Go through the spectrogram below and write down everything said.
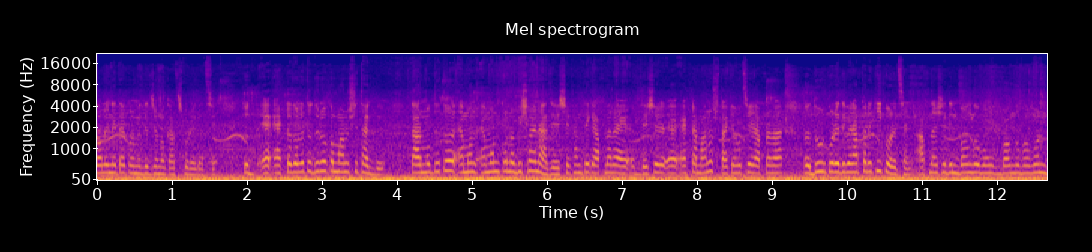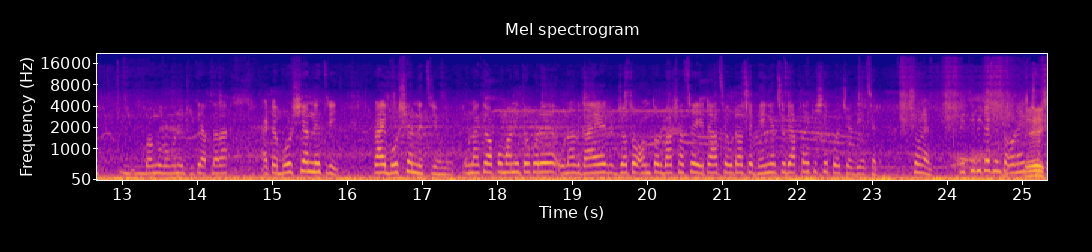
দলের নেতাকর্মীদের জন্য কাজ করে গেছে। তো একটা দলে তো দুরকম মানুষই থাকবে। তার মধ্যে তো এমন এমন কোনো বিষয় না যে সেখান থেকে আপনারা দেশের একটা মানুষ তাকে হচ্ছে আপনারা দূর করে দেবেন। আপনারা কি করেছেন? আপনারা সেদিন বঙ্গ বঙ্গভবন, বঙ্গভবনে ঢুকে আপনারা একটা বর্ষিয়ান নেত্রী প্রায় বর্ষিয়ান নেত্রী উনি। ওনাকে অপমানিত করে ওনার গায়ের যত অন্তর্বাস আছে এটা আছে ওটা আছে ভেঙে চুরি আপনারা কি সে পরিচয় দিয়েছেন? শোনেন পৃথিবীটা কিন্তু অনেক। ছোট।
